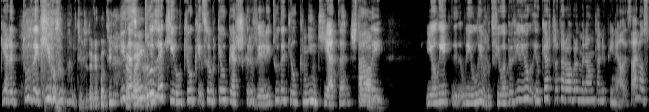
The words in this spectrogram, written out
que era tudo aquilo. E tem tudo a ver contigo. Exato, também, é? tudo aquilo que eu, sobre que eu quero escrever e tudo aquilo que me inquieta está, está ali. E eu li, li, o livro de Fio a Pavio e eu, eu quero tratar a obra de Manuel António Pina. Ela disse: ah, não se,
